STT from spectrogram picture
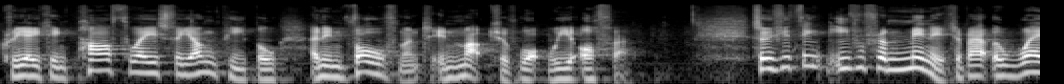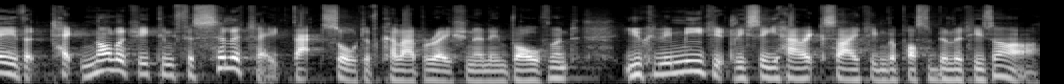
creating pathways for young people and involvement in much of what we offer. So, if you think even for a minute about the way that technology can facilitate that sort of collaboration and involvement, you can immediately see how exciting the possibilities are.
